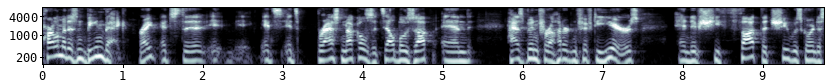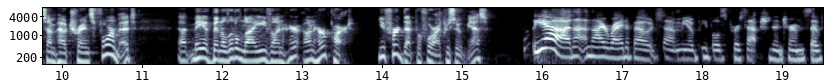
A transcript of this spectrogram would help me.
Parliament isn't beanbag, right? It's the it, it's it's brass knuckles, it's elbows up, and has been for 150 years. And if she thought that she was going to somehow transform it, uh, may have been a little naive on her on her part. You've heard that before, I presume, yes? Yeah, and, and I write about um, you know people's perception in terms of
